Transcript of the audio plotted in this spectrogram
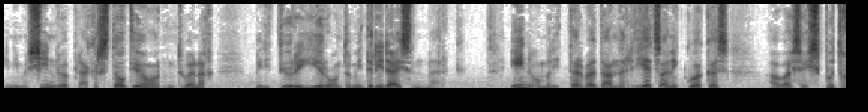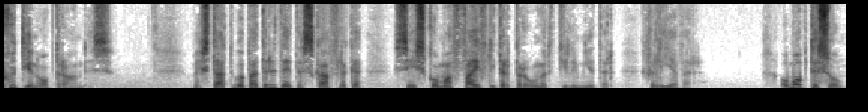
en die masjien loop lekker stil teen 120 met die toere hier rondom die 3000 merk. En omdat die turbo dan reeds aan die kook is, hou hy sy spoed goed teen opdraandes. My stad Opatroete het 'n skaflike 6,5 liter per 100 km gelewer. Om op te som,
